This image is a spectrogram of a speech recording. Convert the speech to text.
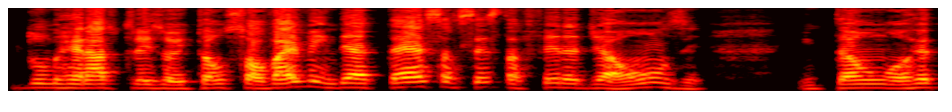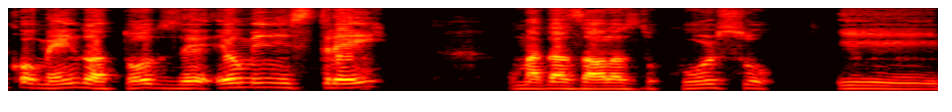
do Renato 38 só vai vender até essa sexta-feira, dia 11. Então eu recomendo a todos. Eu ministrei uma das aulas do curso e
